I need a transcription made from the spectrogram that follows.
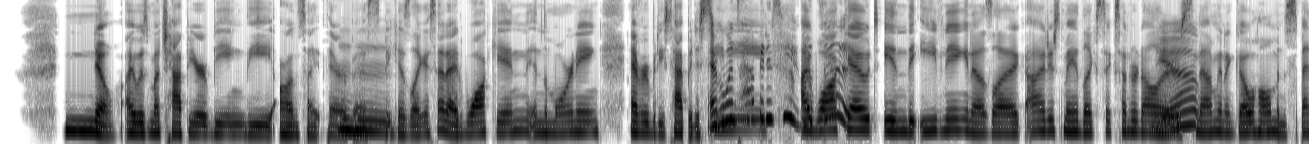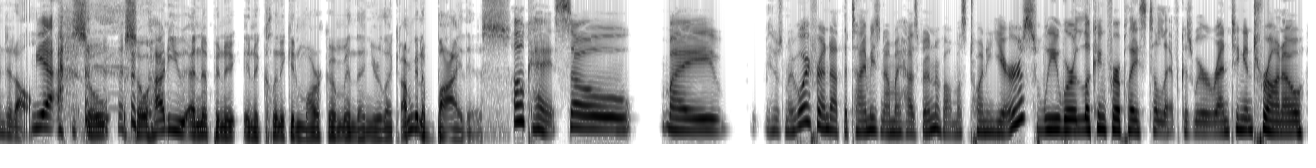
No, I was much happier being the on site therapist Mhm. because, like I said, I'd walk in in the morning, everybody's happy to see Everyone's me. happy to see you. I walk it. out in the evening and I was like, I just made like $600. Yep. Now I'm going to go home and spend it all. Yeah. So so how do you end up in a in a clinic in Markham and then you're like, I'm gonna buy this? Okay, so my he was my boyfriend at the time. He's now my husband of almost 20 years. We were looking for a place to live because we were renting in Toronto.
